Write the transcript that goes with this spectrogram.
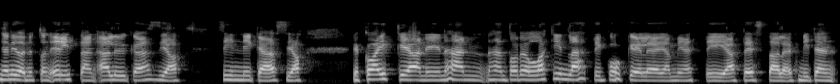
Janita nyt on erittäin älykäs ja sinnikäs ja ja kaikkea, niin hän, hän todellakin lähti kokeilemaan ja miettimään ja testailemaan, että miten,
